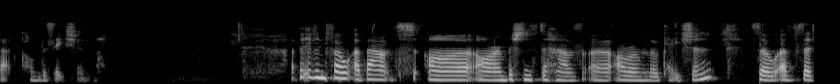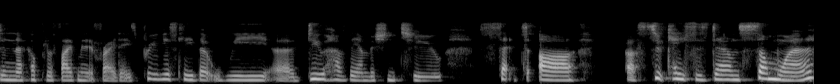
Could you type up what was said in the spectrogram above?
that conversation. A bit of info about our, our ambitions to have uh, our own location. So, I've said in a couple of five minute Fridays previously that we uh, do have the ambition to set our our suitcases down somewhere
